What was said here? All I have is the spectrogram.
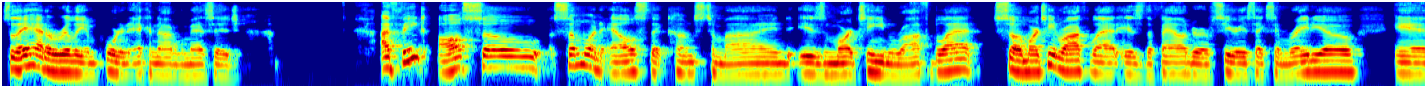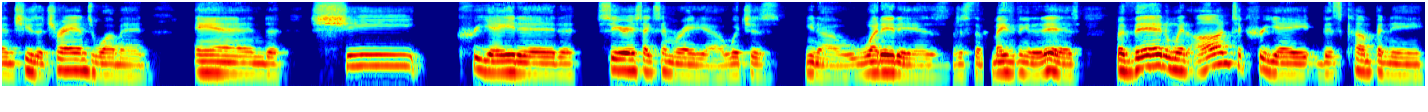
So they had a really important economic message I think also someone else that comes to mind is Martine Rothblatt. So Martine Rothblatt is the founder of SiriusXM Radio, and she's a trans woman, and she created SiriusXM Radio, which is you know what it is, just the amazing thing that it is. But then went on to create this company.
